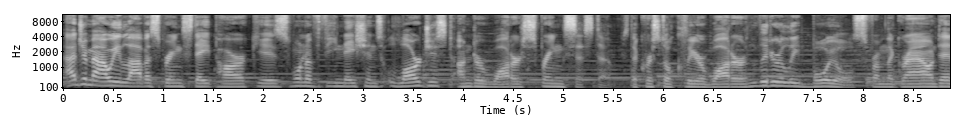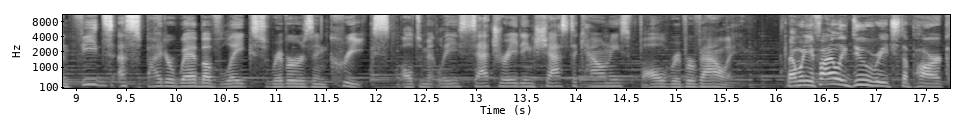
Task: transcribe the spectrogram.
Ahjumawi Lava Springs State Park is one of the nation's largest underwater spring systems. The crystal clear water literally boils from the ground and feeds a spider web of lakes, rivers, and creeks, ultimately saturating Shasta County's Fall River Valley. Now, when you finally do reach the park,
